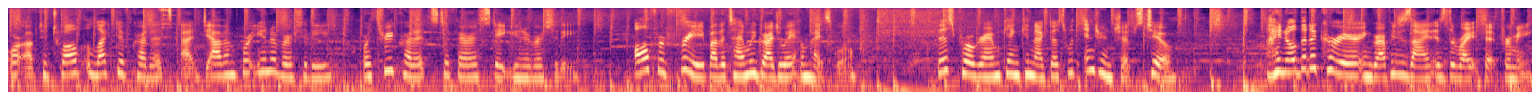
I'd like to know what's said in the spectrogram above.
or up to 12 elective credits at Davenport University, or 3 credits to Ferris State University. All for free by the time we graduate from high school. This program can connect us with internships too. I know that a career in graphic design is the right fit for me.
